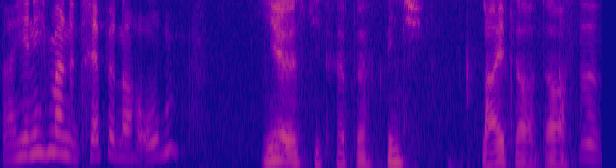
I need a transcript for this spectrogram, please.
War hier nicht mal eine Treppe nach oben? Hier ist die Treppe. Mensch, Leiter, da. So.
